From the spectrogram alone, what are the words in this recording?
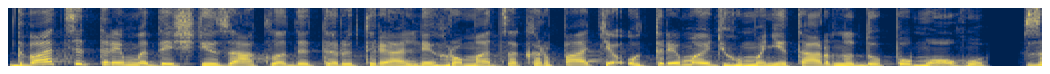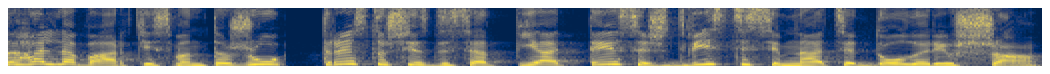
23 медичні заклади територіальних громад Закарпаття отримають гуманітарну допомогу. Загальна вартість вантажу 365 тисяч 217 доларів США.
